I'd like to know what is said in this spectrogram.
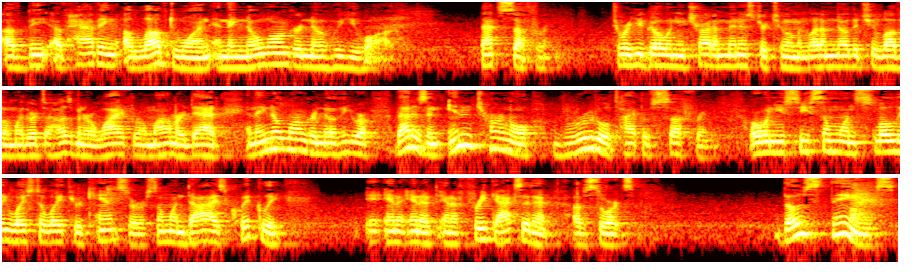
of be, of having a loved one and they no longer know who you are. That's suffering. To where you go and you try to minister to them and let them know that you love them, whether it's a husband or a wife or a mom or dad, and they no longer know who you are. That is an internal, brutal type of suffering. Or when you see someone slowly waste away through cancer or someone dies quickly in a, in a, in a freak accident of sorts. Those things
